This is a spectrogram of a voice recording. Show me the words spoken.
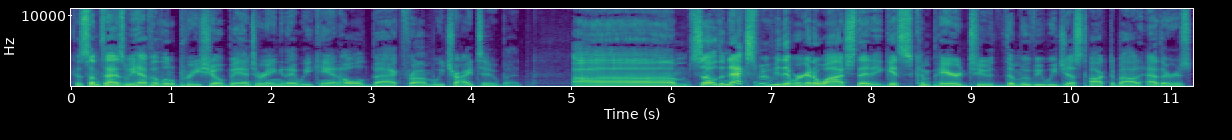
because sometimes we have a little pre-show bantering that we can't hold back from. We try to, but um. So the next movie that we're going to watch that it gets compared to the movie we just talked about, Heathers,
